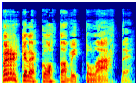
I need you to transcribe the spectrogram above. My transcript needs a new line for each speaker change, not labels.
Perkele kohta vittu lähtee.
